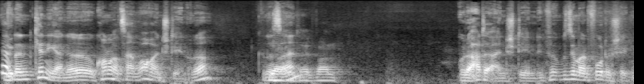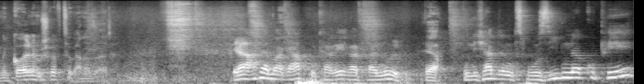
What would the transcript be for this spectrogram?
Ja, dann kenne ich einen. Da hat Konradsheim auch einen stehen, oder? Kann das Ja, sein? seit wann? Oder hat er einen stehen? Ich muss dir mal ein Foto schicken mit goldenem Schriftzug an der Seite. Ja, hat er mal gehabt, ein Carrera 3.0. Ja. Und ich hatte ein 2.7er Coupé.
